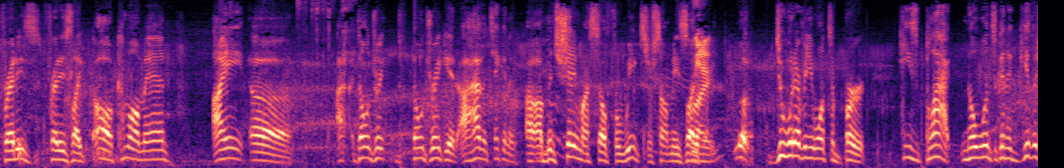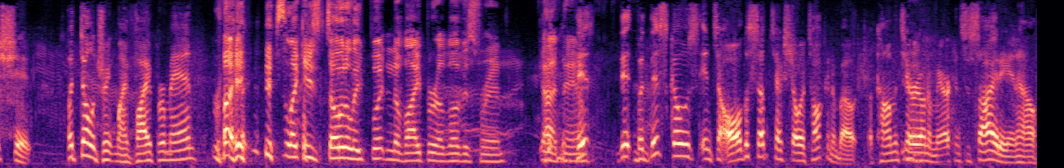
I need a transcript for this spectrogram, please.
Freddy's Freddy's like, oh come on, man, I ain't uh, I don't drink don't drink it. I haven't taken it. I've been shitting myself for weeks or something. He's like, right. look, do whatever you want to Bert. He's black. No one's gonna give a shit. But don't drink my Viper, man. Right. It's like he's totally putting the Viper above his friend. God damn. This, thi- but this goes into all the subtext y'all are talking about a commentary Yeah. on American society and how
